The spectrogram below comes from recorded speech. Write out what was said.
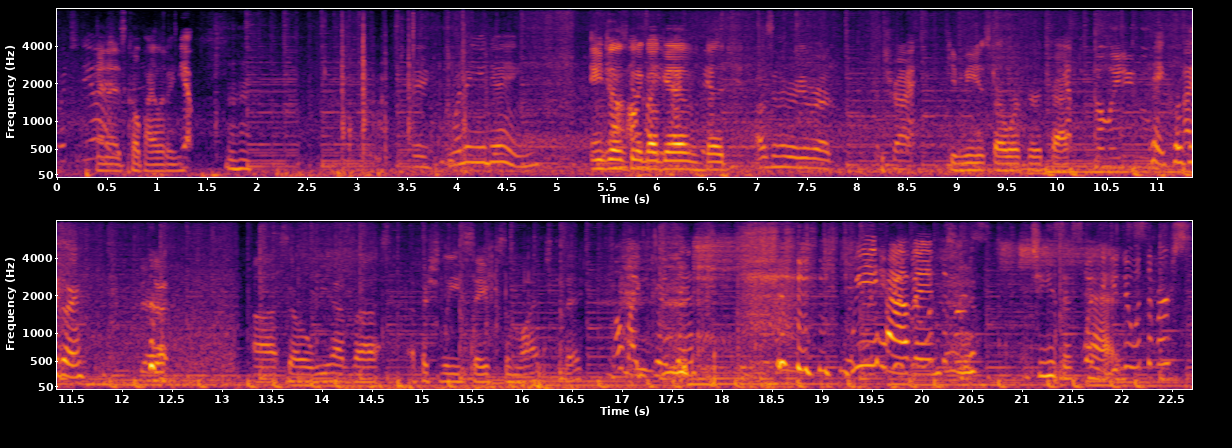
What you doing? Hannah is co-piloting. Yep. Mm-hmm. What are you doing? Angel's Yeah, gonna I'll go give the I was gonna go give her a, a track. convenience store worker a track. Yep. The lady who Okay, close the door. Yeah. Uh, so we have uh, officially saved some lives today. Oh my goodness. we haven't. Jesus What has. did you do with the verse?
